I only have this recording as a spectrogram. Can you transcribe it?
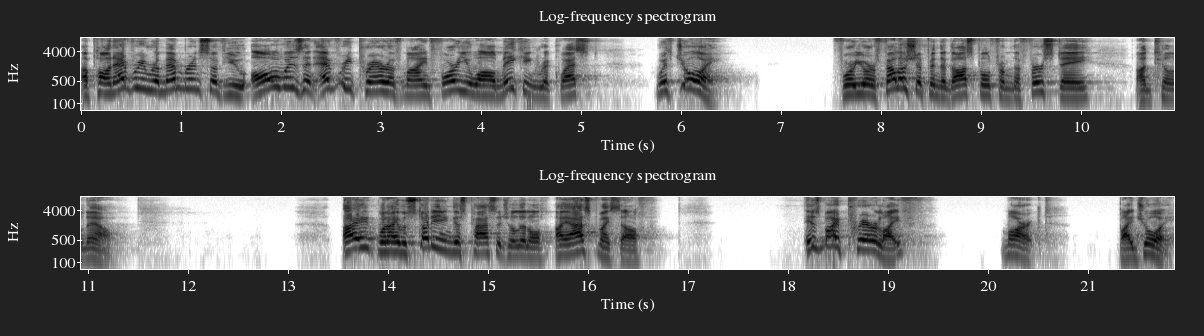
upon every remembrance of you, always in every prayer of mine for you all, making request with joy for your fellowship in the gospel from the first day until now. I, when I was studying this passage a little, I asked myself, is my prayer life marked by joy?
